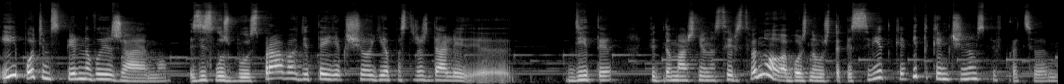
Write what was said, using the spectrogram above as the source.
і потім спільно виїжджаємо зі службою у справах дітей, якщо є постраждалі е, діти від домашнього насильства, ну або знову ж таки свідки, і таким чином співпрацюємо.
